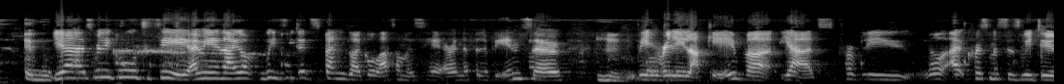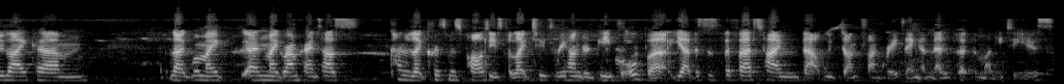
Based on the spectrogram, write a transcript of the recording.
and Yeah, it's really cool to see. I mean, I we did spend like all our summers here in the Philippines, so Mhm. being really lucky. But yeah, it's probably well at Christmases we do like um like when my and my grandparents' house kind of like Christmas parties for like two three hundred people. But yeah, this is the first time that we've done fundraising and then put the money to use.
